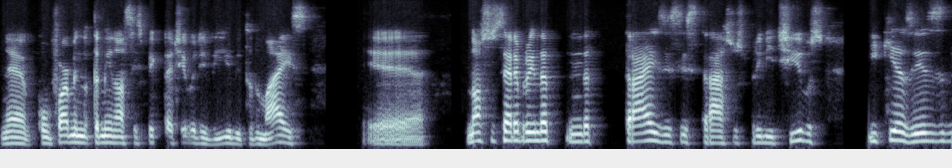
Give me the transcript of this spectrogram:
né, conforme também nossa expectativa de vida e tudo mais, é, nosso cérebro ainda, ainda traz esses traços primitivos e que às vezes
